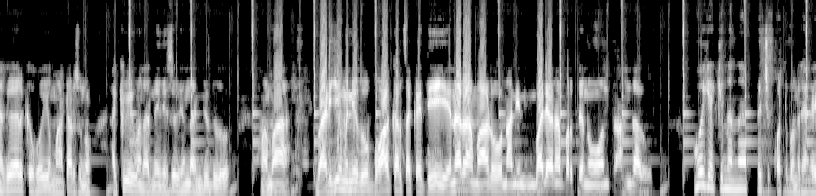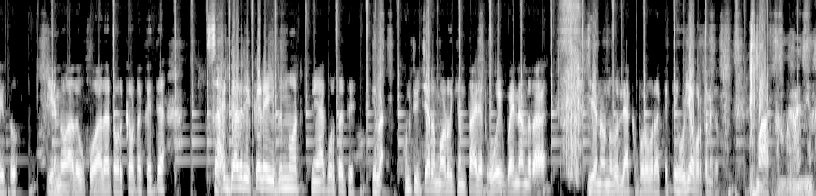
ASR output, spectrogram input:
ನಗರಕ್ಕೆ ಹೋಗಿ ಮಾತಾಡ್ಸುನು. ಅಕ್ಕಿ ಒಂದು ಹದಿನೈದು ದಿವಸದ ಹಿಂದೆ ಅಂದಿದ್ಳು ಮಾಮ, ಬಾಡಿಗೆ ಮನಿದು ಭಾಳ ಖರ್ಚು ಆಕೈತಿ. ಏನಾರ ಮಾಡು, ನಾನು ನಿನ್ನ ಹಿಂಬಾಲಿಯಾರ ಬರ್ತೇನೋ ಅಂತ ಅಂದಾಳು. ಹೋಗಿ ಅಕ್ಕಿ ನನ್ನ ಟಚ್ ಕೊಟ್ಟು ಬಂದ್ರೆ ಹೆಂಗಾಯ್ತು? ಏನೋ ಅದಕ್ಕೂ ಆದಾಟ ವರ್ಕೌಟ್ ಆಕೈತೆ. ಸಾಧ್ಯ ಆದ್ರೆ ಈ ಕಡೆ ಇದನ್ನು ಯಾಕೆ ಬರ್ತೈತಿ. ಇಲ್ಲ, ಕುಂತ ವಿಚಾರ ಮಾಡೋದಕ್ಕಿಂತ ಅಲ್ಲಿ ಹೋಗಿ ಬನ್ನಿ ಅಂದ್ರೆ ಏನು ಅನ್ನೋದು ಲೆಕ್ಕ ಬರೋಬರ್ ಆಕೈತಿ ಹೋಗ್ಯಾ ಬರ್ತಾನೆ ಮಾಡ್ತಾನೆ ನೀನು.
